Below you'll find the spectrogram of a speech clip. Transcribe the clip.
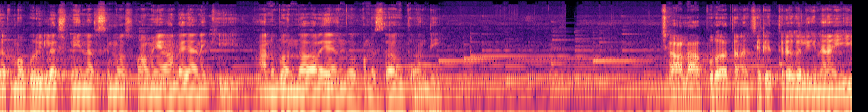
ధర్మపురి లక్ష్మీ నరసింహస్వామి ఆలయానికి అనుబంధ ఆలయంగా కొనసాగుతోంది. చాలా పురాతన చరిత్ర కలిగిన ఈ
